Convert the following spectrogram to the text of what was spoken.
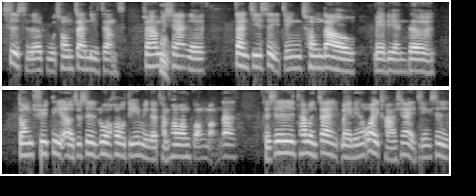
适时的补充战力，这样子，所以他们现在的战绩是已经冲到美联的东区第二，就是落后第一名的坦帕湾光芒。那可是他们在每年外卡现在已经是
